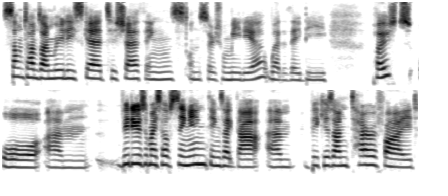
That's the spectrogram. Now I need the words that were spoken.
sometimes I'm really scared to share things on social media, whether they be posts or um, videos of myself singing, things like that, um, because I'm terrified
